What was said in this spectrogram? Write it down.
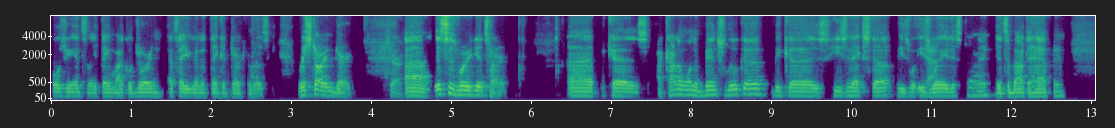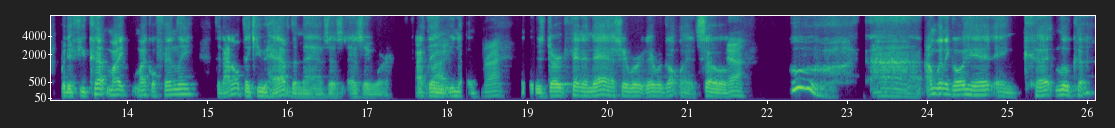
Bulls, you instantly think Michael Jordan. That's how you're going to think of Dirk Nowitzki. We're starting Dirk. Sure. Uh, this is where it gets hard uh, because I kind of want to bench Luka because he's next up. He's he's yeah. his turn. It's about to happen. But if you cut Mike Michael Finley, then I don't think you have the Mavs as as they were. I think right. you know, right? It was Dirk, Finn, and Nash. They were they were going. So yeah. Whew, uh, I'm to go ahead and cut Luka.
